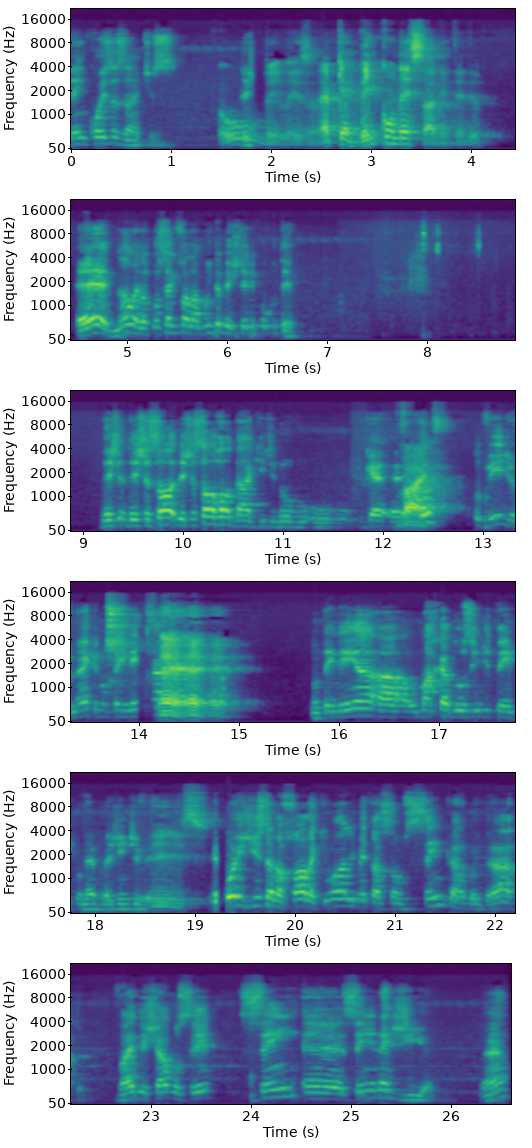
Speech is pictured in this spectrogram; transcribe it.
tem coisas antes. Oh, Deixa... beleza. É porque é bem condensado, entendeu? É, não, ela consegue falar muita besteira em pouco tempo. Deixa, deixa, só, deixa só rodar aqui de novo o. o porque é, Vai. É o vídeo, né? Que não tem nem. A, é, é, é. Não tem nem a, a, o marcadorzinho de tempo, né? Pra gente ver. Isso. Depois disso, ela fala que uma alimentação sem carboidrato vai deixar você sem, é, sem energia, né?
